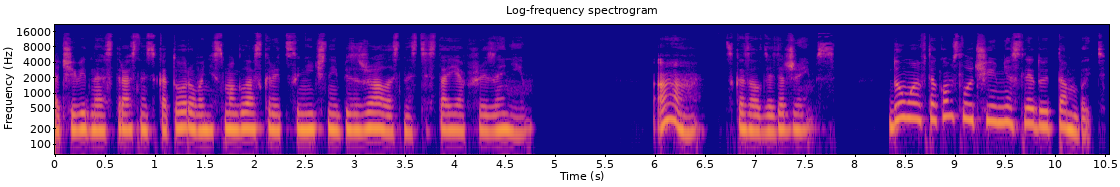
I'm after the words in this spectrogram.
очевидная страстность которого не смогла скрыть циничной безжалостности, стоявшей за ним. «А, — сказал дядя Джеймс, — думаю, в таком случае мне следует там быть».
